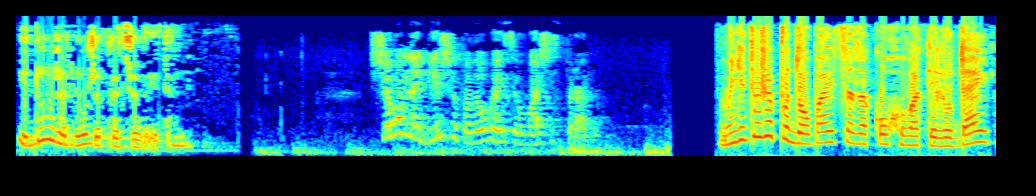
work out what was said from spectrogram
і дуже-дуже працьовитим. Що вам найбільше подобається у вашій справі? Мені дуже подобається закохувати людей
